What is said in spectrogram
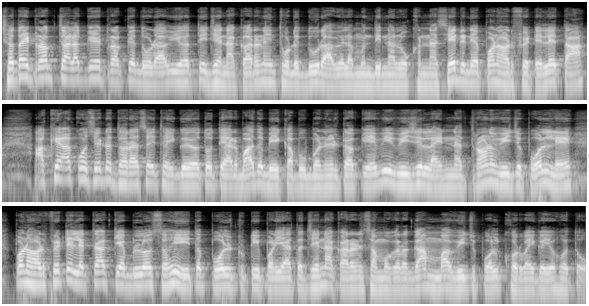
છતાંય ટ્રક ચાલકે ટ્રકે દોડાવી હતી, જેના કારણે થોડે દૂર આવેલા મંદિરના લોખંડના શેડને પણ અડફેટે લેતા આખે આખો શેડ ધરાશય થઈ ગયો હતો. ત્યારબાદ બેકાબુ બનેલ ટ્રક એવી વીજ લાઇનના ત્રણ વીજ પોલને પણ હડફેટે લેતા કેબલો સહિત પોલ તૂટી પડ્યા હતા, જેના કારણે સમગ્ર ગામમાં વીજ પોલ ખોરવાઈ ગયો હતો.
